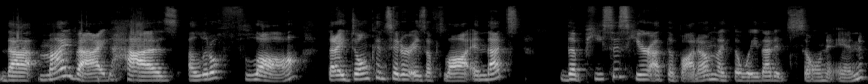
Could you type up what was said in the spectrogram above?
that my bag has a little flaw that I don't consider is a flaw, and that's the pieces here at the bottom, like the way that it's sewn in.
